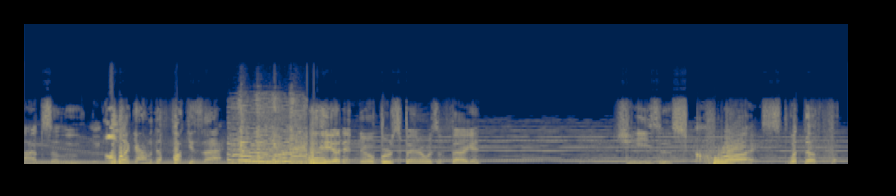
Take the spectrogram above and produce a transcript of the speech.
Absolutely. Oh my god, what the fuck is that? Hey, I didn't know Bruce Banner was a faggot. Jesus Christ. What the fu-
